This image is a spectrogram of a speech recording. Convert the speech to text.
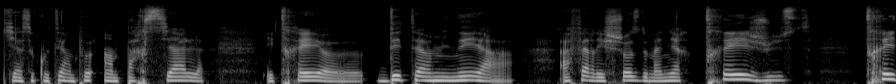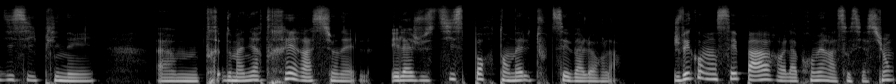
qui a ce côté un peu impartial est très déterminé à, faire les choses de manière très juste, très disciplinée, de manière très rationnelle. Et la justice porte en elle toutes ces valeurs-là. Je vais commencer par la première association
